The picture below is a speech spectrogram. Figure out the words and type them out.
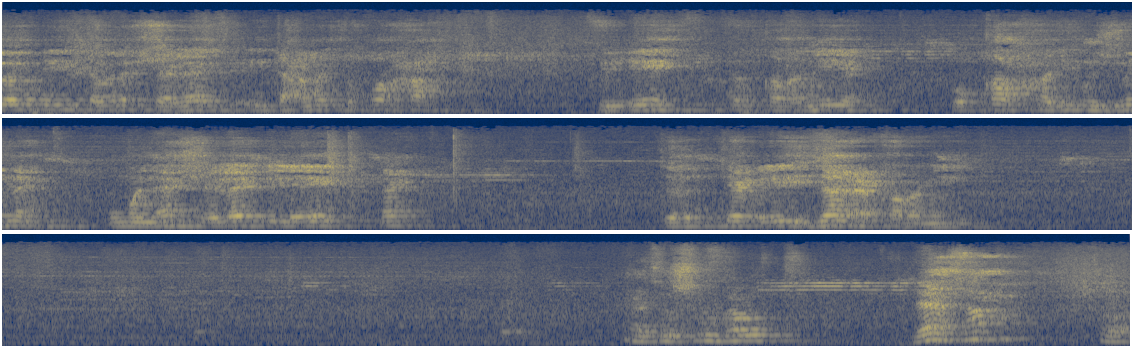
له يا ابني انت مالكش علاج انت عملت قرحة في الايه؟ في القرنية. والقرحة دي مزمنة وملهاش علاج إلا إيه؟ ها؟ ت- تعمل إيه؟ زرع قرنيه هذا شو غلط لا صح. صح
